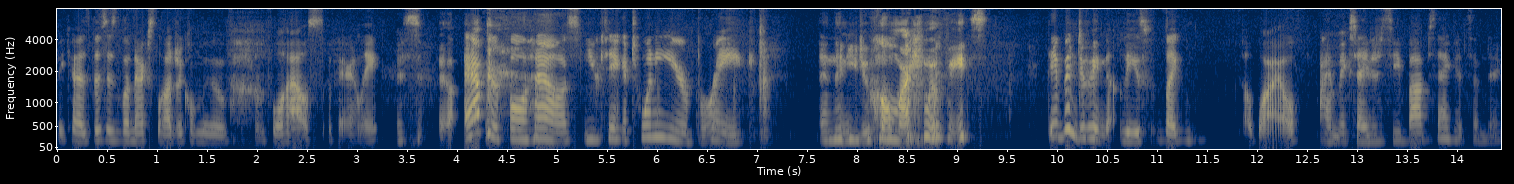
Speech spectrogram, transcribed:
because this is the next logical move from Full House, apparently. Uh, after Full House, you take a 20 year break and then you do Hallmark movies. They've been doing these like a while. I'm excited to see Bob Saget someday.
